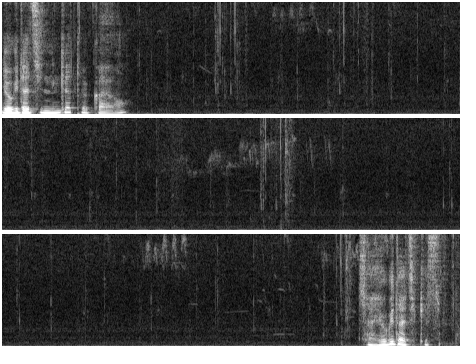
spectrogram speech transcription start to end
여기다 짓는 게 어떨까요? 자 여기다 짓겠습니다.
